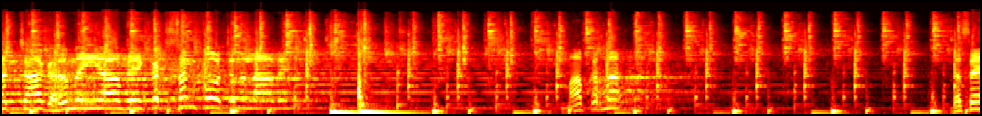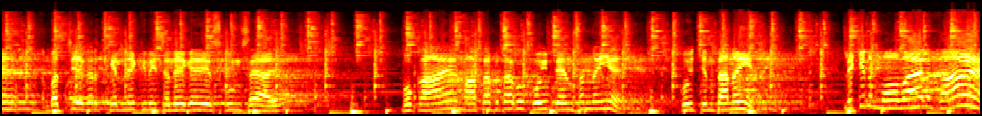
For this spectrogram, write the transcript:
बच्चा घर नहीं आवे कच संकोच न लावे। माफ़ करना। वैसे बच्चे अगर खेलने के लिए चले गए, स्कूल से आए, वो कहा है? माता पिता को कोई टेंशन नहीं है, कोई चिंता नहीं है। लेकिन मोबाइल कहा है?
